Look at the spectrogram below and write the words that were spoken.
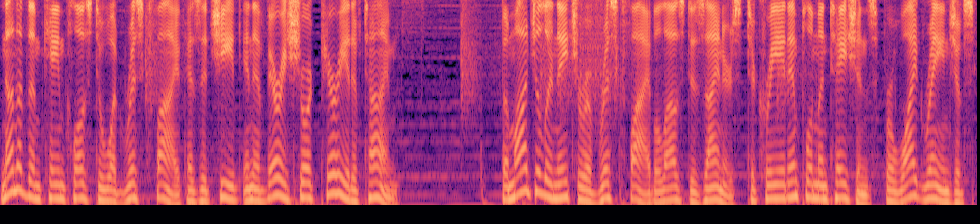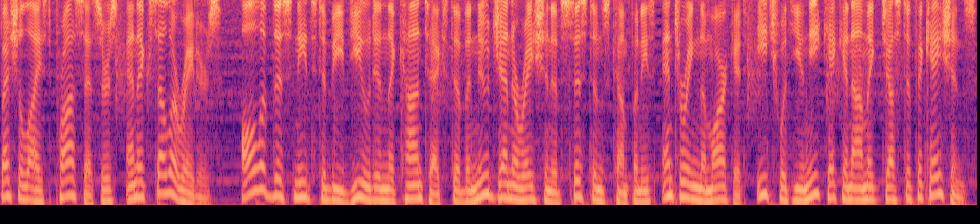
none of them came close to what RISC-V has achieved in a very short period of time. The modular nature of RISC-V allows designers to create implementations for wide range of specialized processors and accelerators. All of this needs to be viewed in the context of a new generation of systems companies entering the market, each with unique economic justifications.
